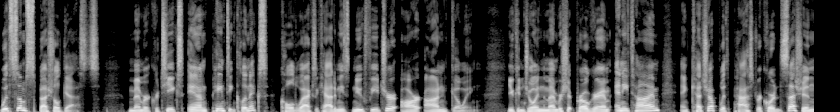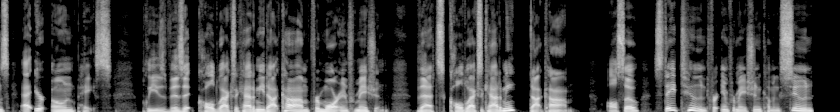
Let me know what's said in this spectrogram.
with some special guests. Member critiques and painting clinics, Cold Wax Academy's new feature, are ongoing. You can join the membership program anytime and catch up with past recorded sessions at your own pace. Please visit coldwaxacademy.com for more information. That's coldwaxacademy.com. Also, stay tuned for information coming soon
